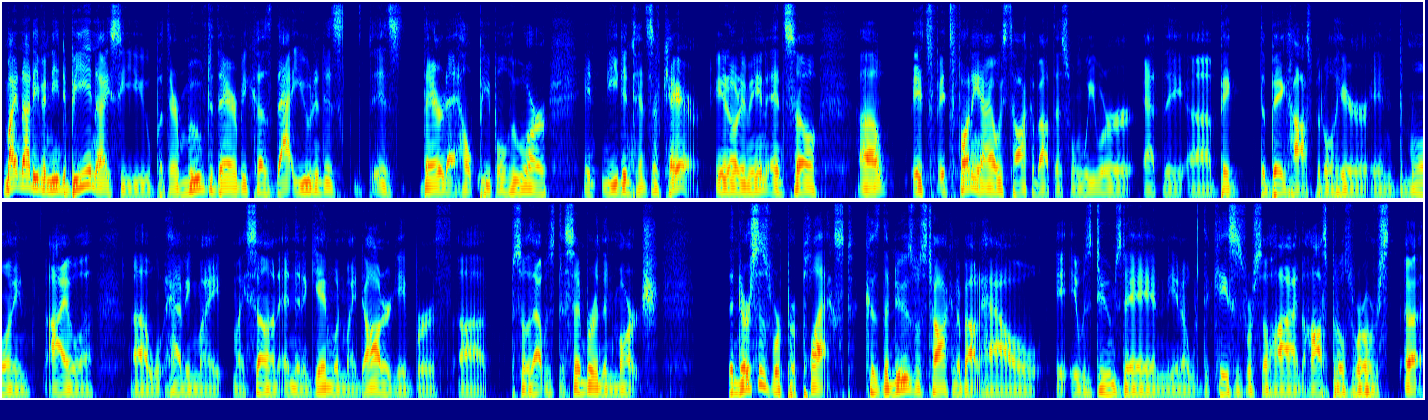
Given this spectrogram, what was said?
might not even need to be in ICU, but they're moved there because that unit is is there to help people who are in, need intensive care. You know what I mean? And so uh, it's it's funny. I always talk about this when we were at the uh, big the big hospital here in Des Moines, Iowa, uh, having my my son, and then again when my daughter gave birth. Uh, so that was December and then March the nurses were perplexed because the news was talking about how it, it, was doomsday and you know the cases were so high and the hospitals were over uh,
